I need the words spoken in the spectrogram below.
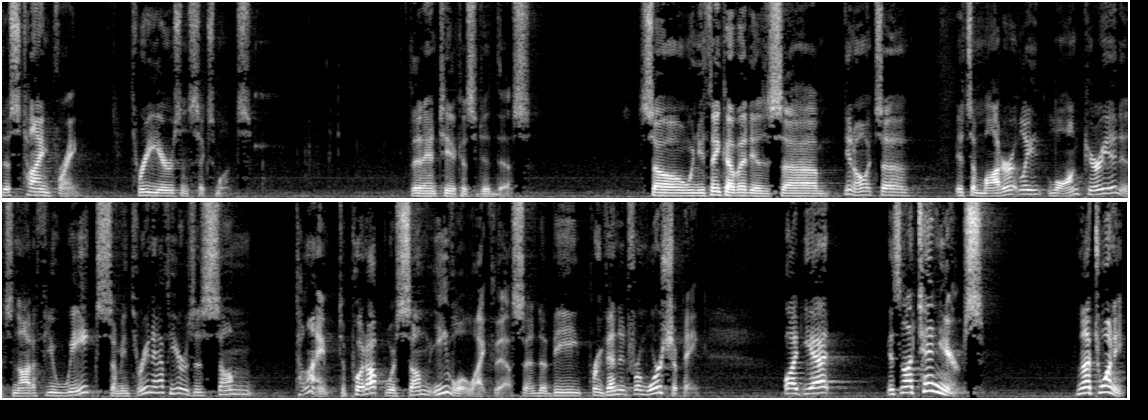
this time frame three years and six months that Antiochus did this. So when you think of it as, um, you know, it's a, it's a moderately long period. It's not a few weeks. I mean, three and a half years is some time to put up with some evil like this and to be prevented from worshiping. But yet, it's not 10 years, not 20.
